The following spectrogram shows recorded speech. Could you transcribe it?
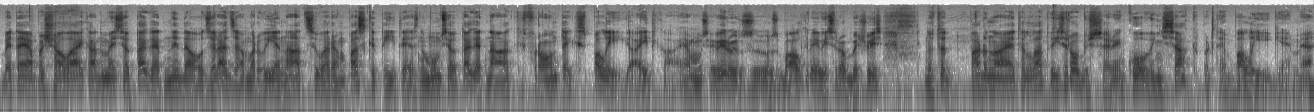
Bet tajā pašā laikā nu, mēs jau tagad nedaudz redzam, ar vienu aci varam paskatīties. Nu, mums jau tagad nāk Frontex palīdzīgā, it kā ja, mums jau ir uz, uz Baltkrievijas robežas. Viss. Nu, tad parunājiet ar Latvijas robežsariem, ko viņi saka par tiem palīgiem. Ja.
